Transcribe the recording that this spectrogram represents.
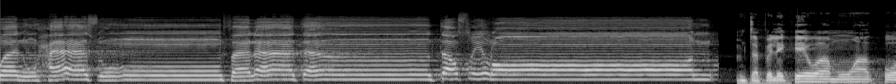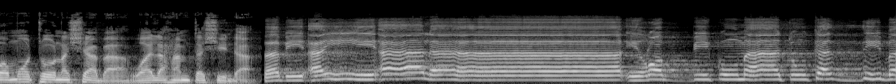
wa nuhasun fala tantasiran mtapelekewa muwako wa moto na shaba wala hamtashinda. Fabi ayi ala rabbikuma tukadhiban.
